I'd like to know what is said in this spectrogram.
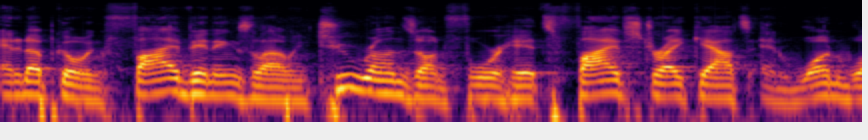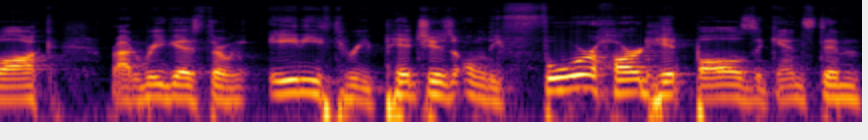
ended up going five innings, allowing two runs on four hits, five strikeouts, and one walk. Rodriguez throwing 83 pitches, only four hard hit balls against him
